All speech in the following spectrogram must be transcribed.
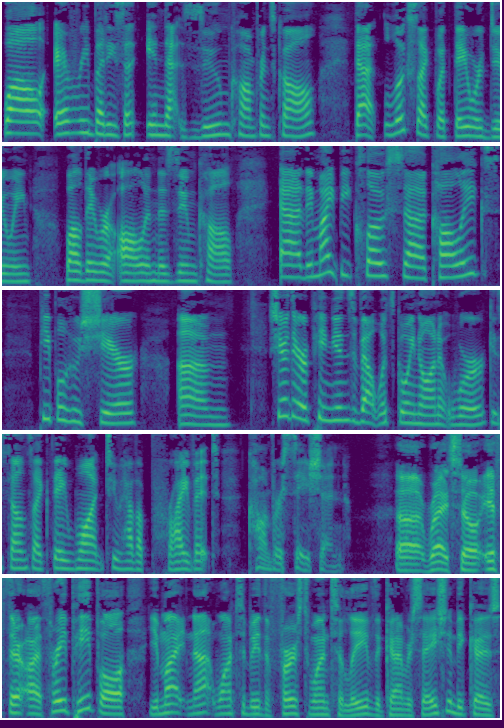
while everybody's in that Zoom conference call. That looks like what they were doing while they were all in the Zoom call. Uh, they might be close uh, colleagues, people who share um, share their opinions about what's going on at work. It sounds like they want to have a private conversation. Uh, right. So if there are three people, you might not want to be the first one to leave the conversation because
